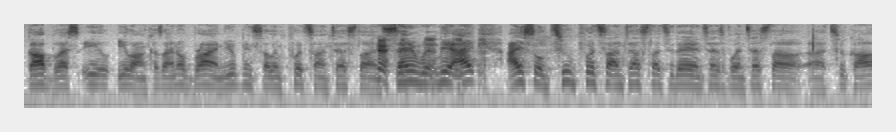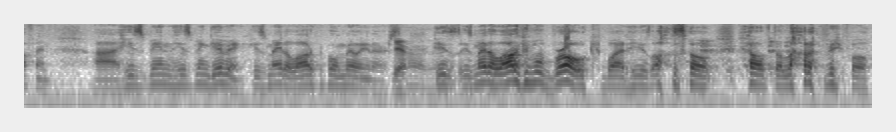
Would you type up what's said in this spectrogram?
God bless Elon cuz I know Brian, you've been selling puts on Tesla and same with me. I I sold two puts on Tesla today and Tesla when Tesla uh, took off and uh, he's been he's been giving. He's made a lot of people millionaires. Yeah. He's he's made a lot of people broke, but he's also helped a lot of people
